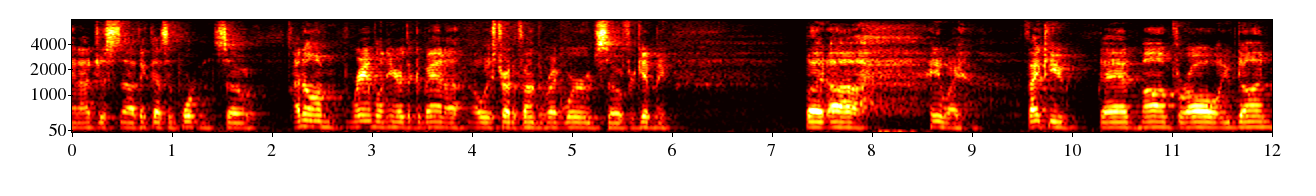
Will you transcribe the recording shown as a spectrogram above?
And I just I think that's important. So I know I'm rambling here at the cabana. I always try to find the right words, so forgive me. But uh, anyway, thank you Dad, Mom, for all you've done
